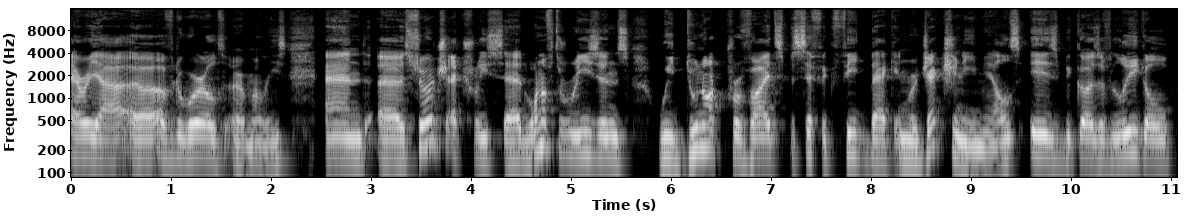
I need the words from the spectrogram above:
area uh, of the world, uh. And uh, Serge actually said one of the reasons we do not provide specific feedback in rejection emails is because of legal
